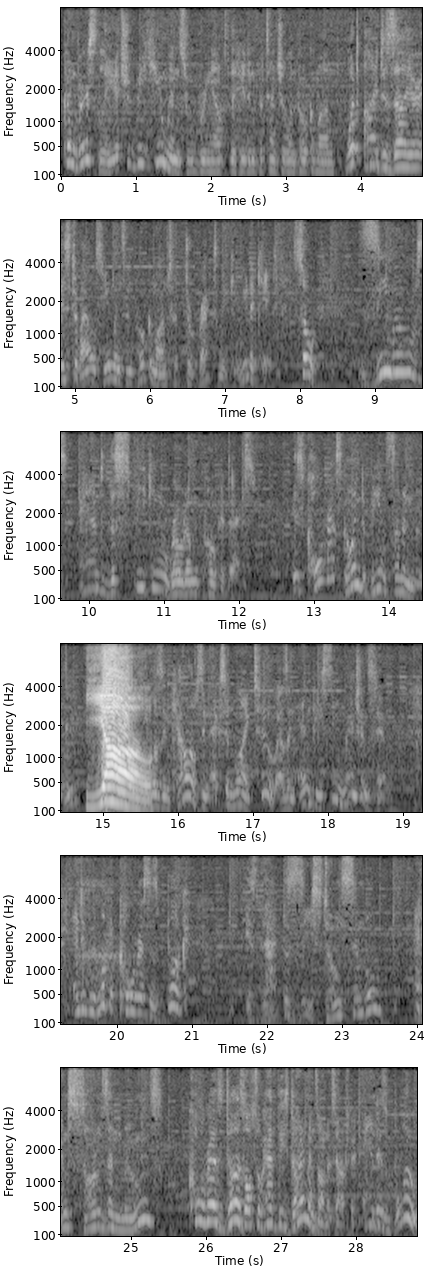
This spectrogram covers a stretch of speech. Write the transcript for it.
Conversely, it should be humans who bring out the hidden potential in Pokemon. What I desire is to allow humans and Pokemon to directly communicate. So, Z-moves and the Speaking Rotom Pokedex. Is Colress going to be in Sun and Moon? Yo! He was in Kalos in X and Y too, as an NPC mentions him. And if we look at Colress's book, is that the Z-Stone symbol? And suns and moons? Colress does also have these diamonds on his outfit, and is blue,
